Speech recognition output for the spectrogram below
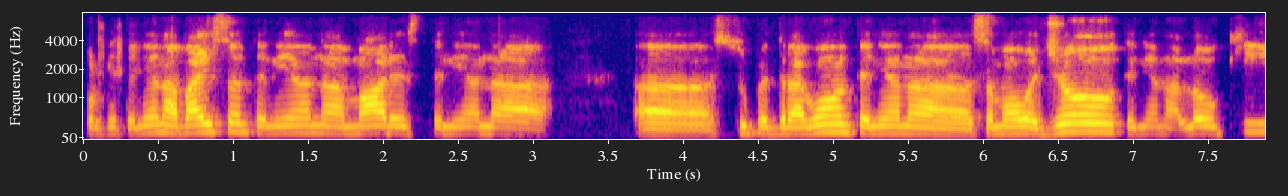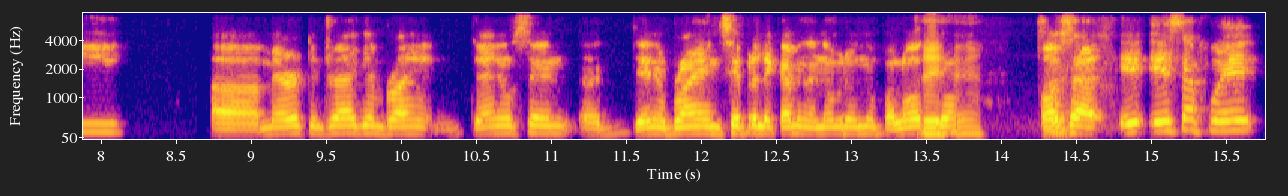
porque tenían a Bison, tenían a Mares, tenían a Super Dragon, tenían a Samoa Joe, tenían a Low Key, American Dragon, Brian Danielson, Daniel Bryan, siempre le cambian el nombre uno para el otro. O sea, e, esa fue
